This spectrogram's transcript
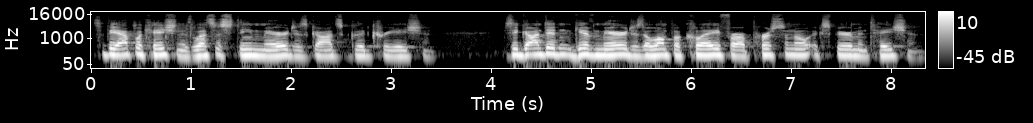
So the application is let's esteem marriage as God's good creation. You see, God didn't give marriage as a lump of clay for our personal experimentation.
